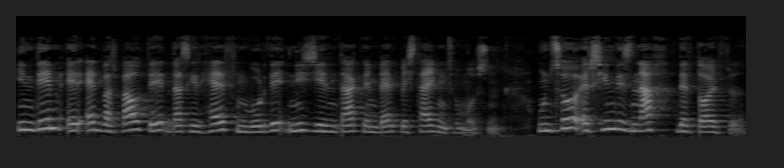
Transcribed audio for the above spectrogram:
indem er etwas baute, das ihr helfen würde, nicht jeden Tag den Berg besteigen zu müssen. Und so erschien diese Nacht der Teufel.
